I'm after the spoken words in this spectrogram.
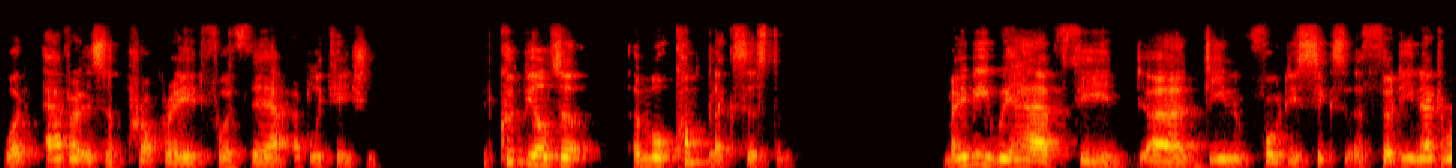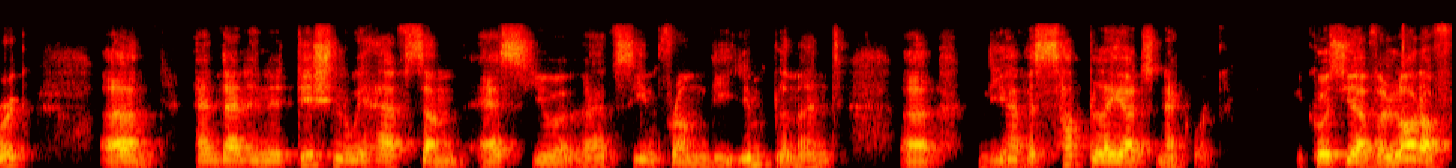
whatever is appropriate for their application. It could be also a more complex system. Maybe we have the uh, DIN 4630 network, um, and then in addition, we have some, as you have seen from the implement, uh, you have a sub-layered network because you have a lot of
